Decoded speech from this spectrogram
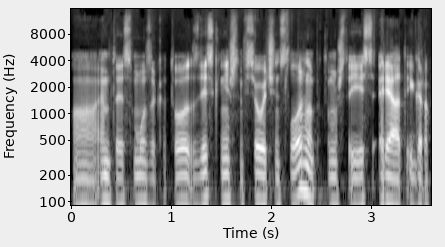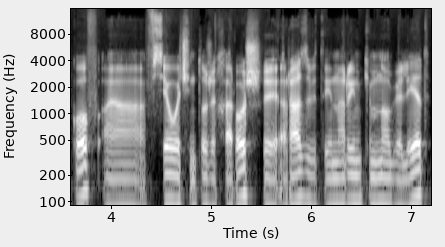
а, МТС музыка, то здесь, конечно, все очень сложно, потому что есть ряд игроков, а, все очень тоже хорошие, развитые на рынке много лет.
